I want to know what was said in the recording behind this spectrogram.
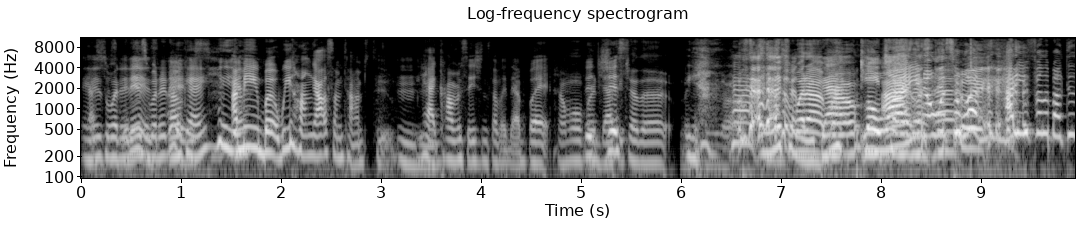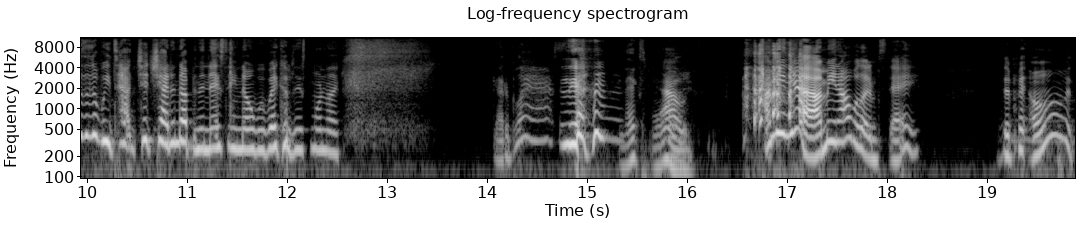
It that's is what it is. what it is. Okay. I mean, but we hung out sometimes too. We Mhm. had conversations stuff like that. But Come over The and dap each other. Yeah. What up, bro? each you know what? let's So do what? How do you feel about this? We t- chit chatting up, and the next thing you know, we wake up this morning like, got a blast. yeah. Next Out. morning. I mean, yeah. I mean, I would let him stay. Dep- oh, it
